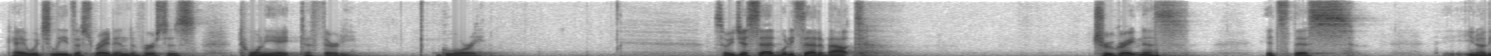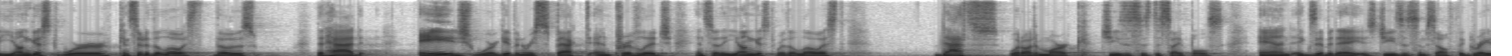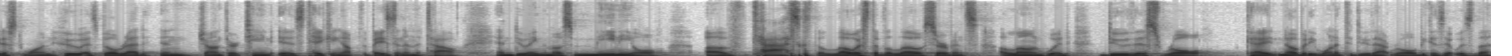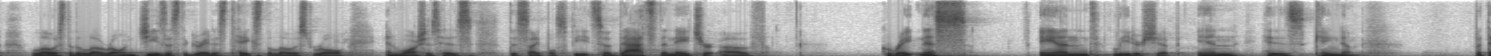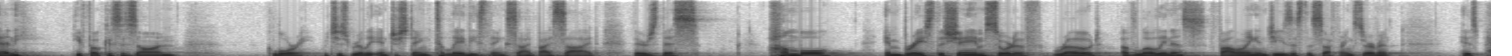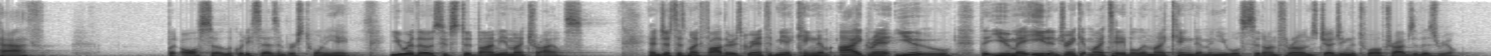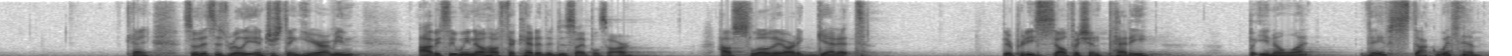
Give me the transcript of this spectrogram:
okay, which leads us right into verses 28 to 30. Glory. So he just said what he said about true greatness. It's this, you know, the youngest were considered the lowest. Those that had age were given respect and privilege, and so the youngest were the lowest. That's what ought to mark Jesus' disciples. And Exhibit A is Jesus himself, the greatest one, who, as Bill read in John 13, is taking up the basin and the towel and doing the most menial of tasks. The lowest of the low servants alone would do this role. Okay? Nobody wanted to do that role because it was the lowest of the low role. And Jesus, the greatest, takes the lowest role and washes his disciples' feet. So that's the nature of greatness and leadership in his kingdom. But then he focuses on glory, which is really interesting to lay these things side by side. There's this humble, embrace the shame sort of road of lowliness, following in Jesus, the suffering servant, his path. But also, look what he says in verse 28 You are those who've stood by me in my trials. And just as my Father has granted me a kingdom, I grant you that you may eat and drink at my table in my kingdom, and you will sit on thrones judging the 12 tribes of Israel. Okay? So this is really interesting here. I mean, Obviously, we know how thick headed the disciples are, how slow they are to get it. They're pretty selfish and petty. But you know what? They've stuck with him.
